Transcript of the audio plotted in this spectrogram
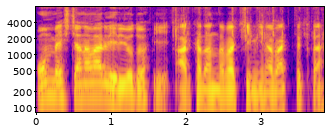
15 canavar veriyordu. Bir arkadan da bakayım yine baktık da.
